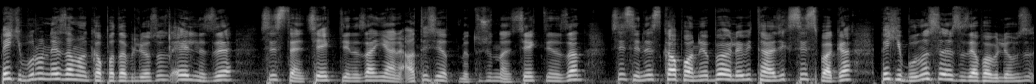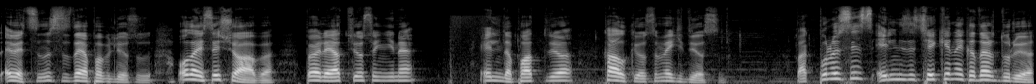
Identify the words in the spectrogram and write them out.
Peki bunu ne zaman kapatabiliyorsunuz? Elinizi sisten çektiğiniz an yani ateş etme tuşundan çektiğiniz an sisiniz kapanıyor. Böyle bir tanecik sis bug'a. Peki bunu sınırsız yapabiliyor musunuz? Evet sınırsız da yapabiliyorsunuz. Olay ise şu abi. Böyle yatıyorsun yine. Elinde patlıyor. Kalkıyorsun ve gidiyorsun. Bak bunu siz elinizi çekene kadar duruyor.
